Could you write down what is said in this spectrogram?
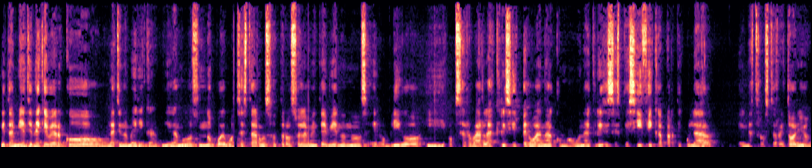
que también tiene que ver con Latinoamérica. Digamos, no podemos estar nosotros solamente viéndonos el ombligo y observar la crisis peruana como una crisis específica, particular en nuestros territorios,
